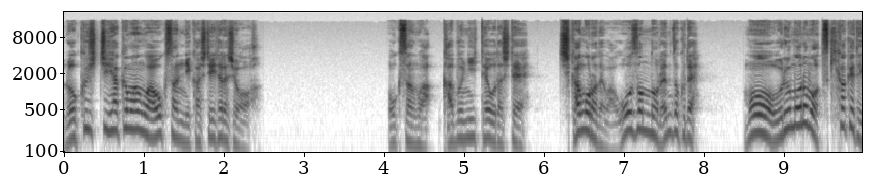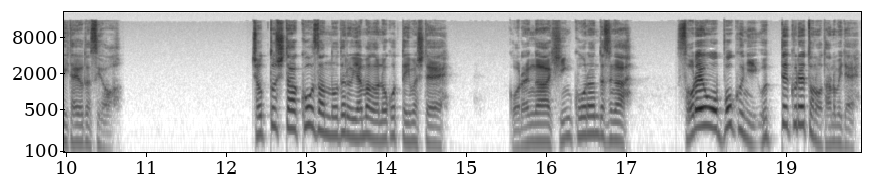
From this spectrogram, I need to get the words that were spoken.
6700万は奥さんに貸していたでしょう。奥さんは株に手を出して近頃では大損の連続で。もう売るものも尽きかけていたようですよ。ちょっとした鉱山の出る山が残っていましてこれが貧困なんですがそれを僕に売ってくれとの頼みで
